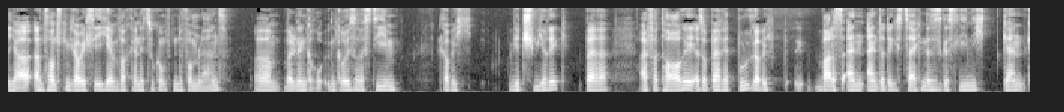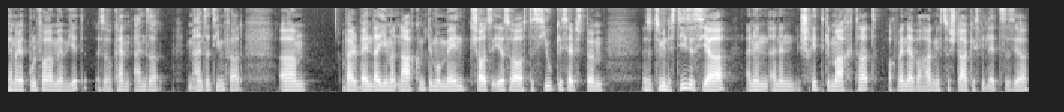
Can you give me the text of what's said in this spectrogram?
ja, ansonsten glaube ich, sehe ich einfach keine Zukunft in der Formel 1, ähm, weil ein, ein, größeres Team, glaube ich, wird schwierig. Bei Alpha Tauri, also bei Red Bull, glaube ich, war das ein eindeutiges Zeichen, dass es Gasly nicht kein, kein Red Bull-Fahrer mehr wird, also kein Einser im Einser-Team fährt. Ähm, weil wenn da jemand nachkommt, im Moment schaut es eher so aus, dass Yuki selbst beim, also zumindest dieses Jahr, einen, einen Schritt gemacht hat, auch wenn der Wagen nicht so stark ist wie letztes Jahr.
